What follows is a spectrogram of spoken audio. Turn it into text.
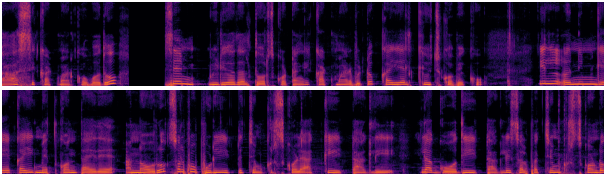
ಜಾಸ್ತಿ ಕಟ್ ಮಾಡ್ಕೋಬೋದು. ಸೇಮ್ ವಿಡಿಯೋದಲ್ಲಿ ತೋರಿಸ್ಕೊಟ್ಟಂಗೆ ಕಟ್ ಮಾಡಿಬಿಟ್ಟು ಕೈಯಲ್ಲಿ ಕಿವುಚ್ಕೋಬೇಕು. ಇಲ್ಲ ನಿಮಗೆ ಕೈಗೆ ಮೆತ್ಕೊತಾ ಇದೆ ಅನ್ನೋರು ಸ್ವಲ್ಪ ಪುಡಿ ಇಟ್ಟು ಚಿಮ್ಕರಿಸ್ಕೊಳ್ಳಿ. ಅಕ್ಕಿ ಹಿಟ್ಟಾಗಲಿ, ಇಲ್ಲ ಗೋಧಿ ಹಿಟ್ಟಾಗಲಿ ಸ್ವಲ್ಪ ಚಿಮ್ಕರಿಸ್ಕೊಂಡು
